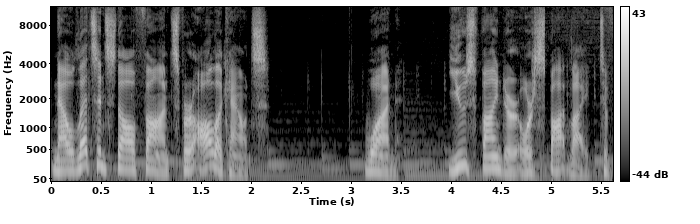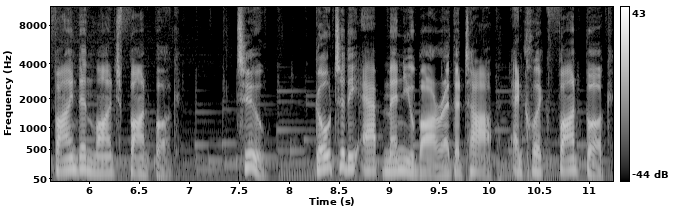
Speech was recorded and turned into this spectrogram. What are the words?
Now let's install fonts for all accounts. 1. Use Finder or Spotlight to find and launch FontBook. 2 go to the app menu bar at the top and click Font Book,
